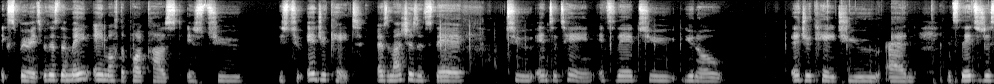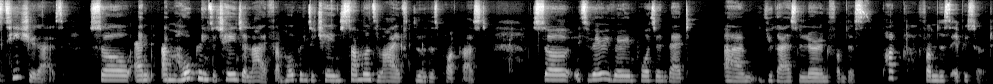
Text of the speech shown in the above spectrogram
experience because the main aim of the podcast is to is to educate as much as it's there to entertain it's there to you know educate you and it's there to just teach you guys so and i'm hoping to change a life i'm hoping to change someone's life through this podcast so it's very very important that um, you guys learn from this pod, from this episode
